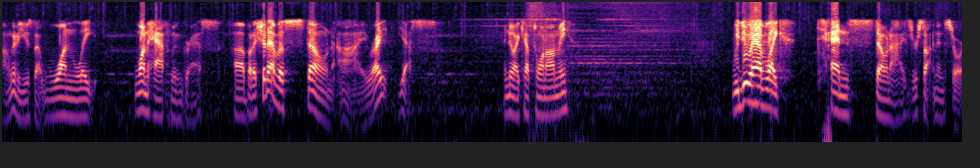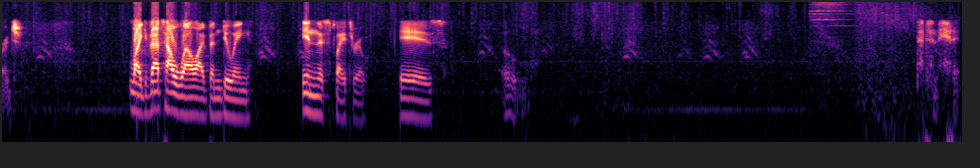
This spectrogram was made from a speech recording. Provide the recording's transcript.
I'm going to use that one late, one half moon grass. Uh, but I should have a stone eye, right? Yes. I knew I kept one on me. We do have like 10 stone eyes or something in storage. Like, that's how well I've been doing in this playthrough. Is... Oh... That didn't hit it.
